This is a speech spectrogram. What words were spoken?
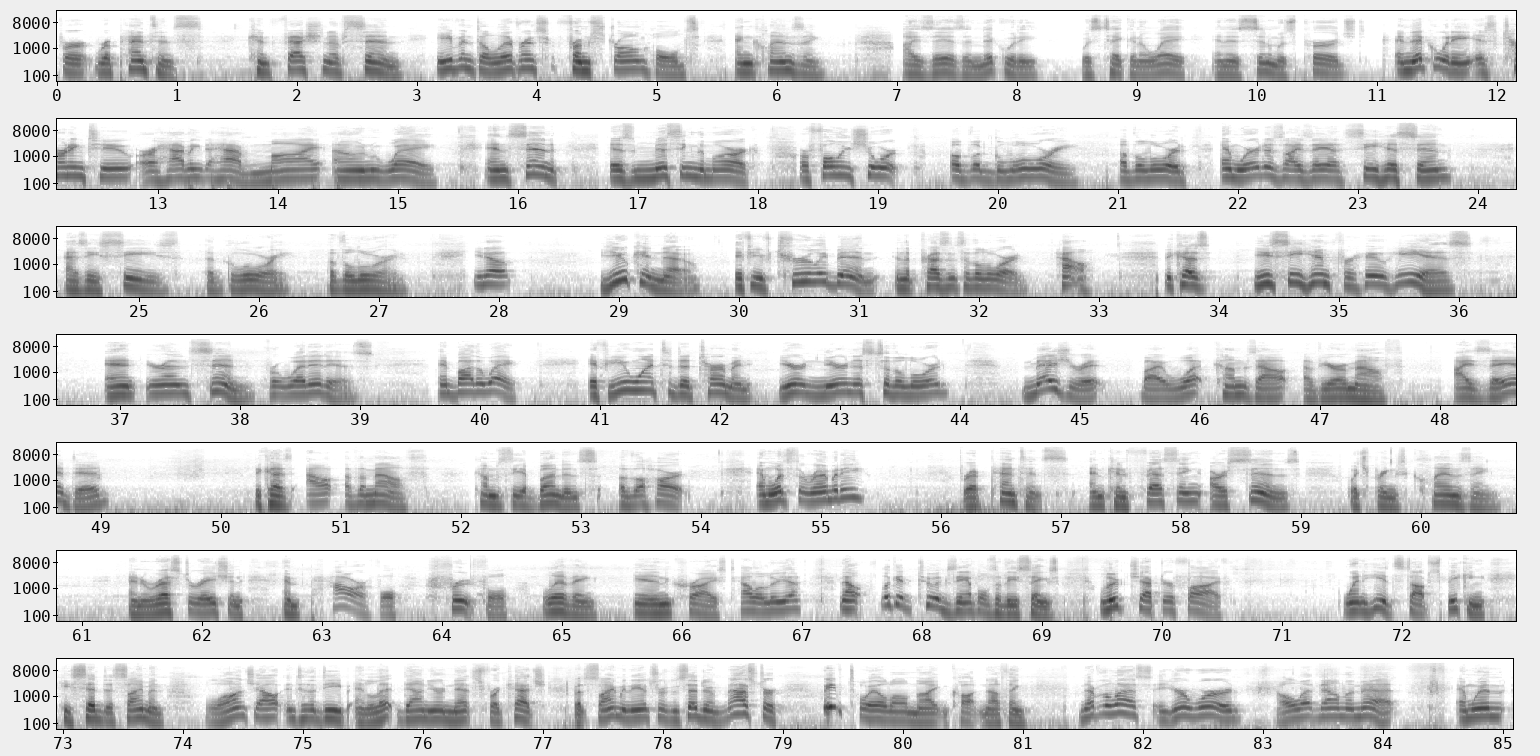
for repentance, confession of sin, even deliverance from strongholds and cleansing. Isaiah's iniquity was taken away, and his sin was purged. Iniquity is turning to or having to have my own way. And sin is missing the mark or falling short of the glory of the Lord. And where does Isaiah see his sin? As he sees the glory of the Lord. You know, you can know if you've truly been in the presence of the Lord. How? Because you see him for who he is and your own sin for what it is. And by the way, if you want to determine your nearness to the Lord, measure it by what comes out of your mouth. Isaiah did, because out of the mouth comes the abundance of the heart. And what's the remedy? Repentance and confessing our sins, which brings cleansing and restoration and powerful, fruitful living in Christ. Hallelujah. Now, look at two examples of these things. Luke chapter 5. When he had stopped speaking, he said to Simon, Launch out into the deep and let down your nets for a catch. But Simon answered and said to him, Master, we've toiled all night and caught nothing. Nevertheless, at your word, I'll let down the net. And when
